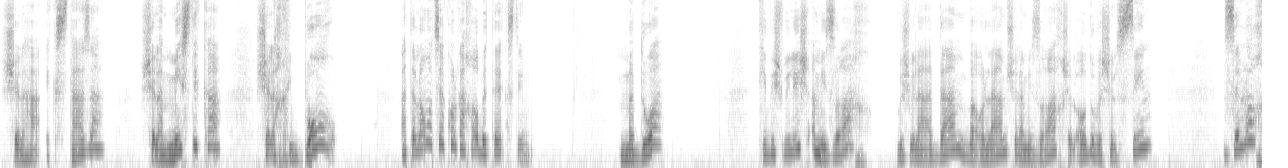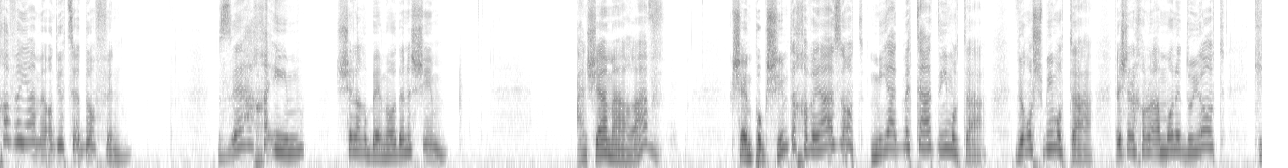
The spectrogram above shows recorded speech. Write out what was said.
של האקסטזה, של המיסטיקה, של החיבור, אתה לא מוצא כל כך הרבה טקסטים. מדוע? כי בשביל איש המזרח, בשביל האדם בעולם של המזרח, של הודו ושל סין, זה לא חוויה מאוד יוצאת דופן. זה החיים של הרבה מאוד אנשים. אנשי המערב, כשהם פוגשים את החוויה הזאת, מיד מתעדים אותה, ורושמים אותה, ויש לנו המון עדויות, כי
